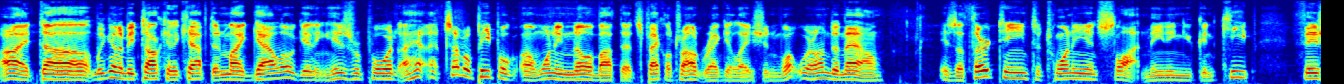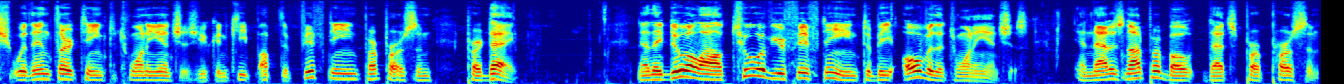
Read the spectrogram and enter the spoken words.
All right, uh, we're going to be talking to Captain Mike Gallo, getting his report. I had several people uh, wanting to know about that speckled trout regulation. What we're under now is a 13 to 20 inch slot, meaning you can keep fish within 13 to 20 inches. You can keep up to 15 per person per day. Now, they do allow two of your 15 to be over the 20 inches, and that is not per boat, that's per person.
